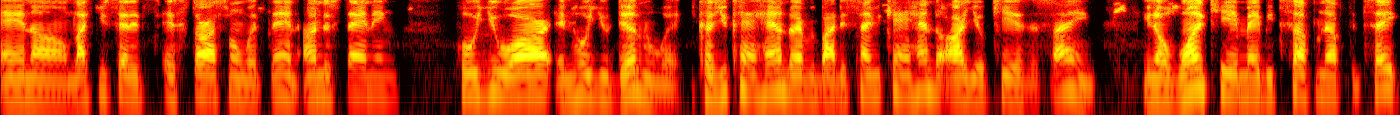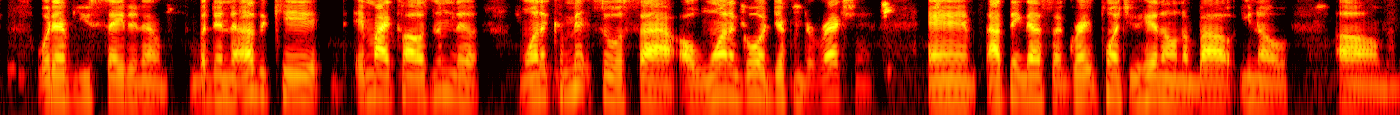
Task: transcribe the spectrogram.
And um, like you said, it's it starts from within, understanding who you are and who you're dealing with because you can't handle everybody the same. You can't handle all your kids the same. You know, one kid may be tough enough to take whatever you say to them, but then the other kid, it might cause them to want to commit suicide or want to go a different direction. And I think that's a great point you hit on about, you know, um,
